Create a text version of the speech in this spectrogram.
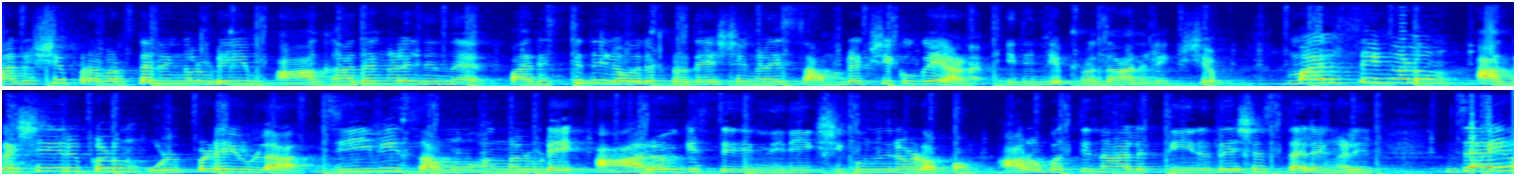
മനുഷ്യ പ്രവർത്തനങ്ങളുടെയും ആഘാതങ്ങളിൽ നിന്ന് പരിസ്ഥിതി ലോല പ്രദേശങ്ങളെ സംരക്ഷിക്കുകയാണ് ഇതിന്റെ പ്രധാന ലക്ഷ്യം. മത്സ്യങ്ങളും അകശേരുക്കളും ഉൾപ്പെടെയുള്ള ജീവി സമൂഹങ്ങളുടെ ആരോഗ്യസ്ഥിതി നിരീക്ഷിക്കുന്നതിനോടൊപ്പം അറുപത്തിനാല് തീരദേശ സ്ഥലങ്ങളിൽ ജൈവ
